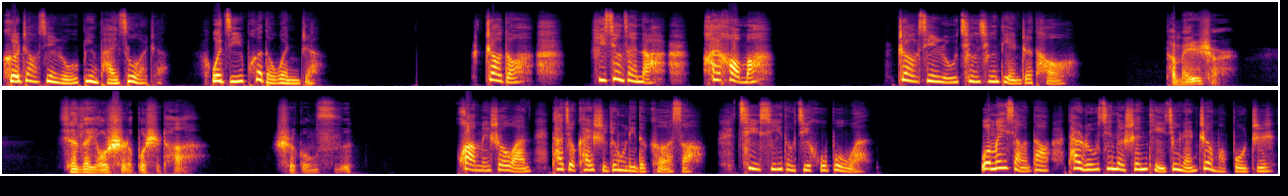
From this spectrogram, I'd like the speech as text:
和赵信如并排坐着。我急迫的问着：“赵董，怡静在哪儿？还好吗？”赵信如轻轻点着头：“他没事儿。现在有事的不是他。”是公司。话没说完，他就开始用力的咳嗽，气息都几乎不稳。我没想到他如今的身体竟然这么不支，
